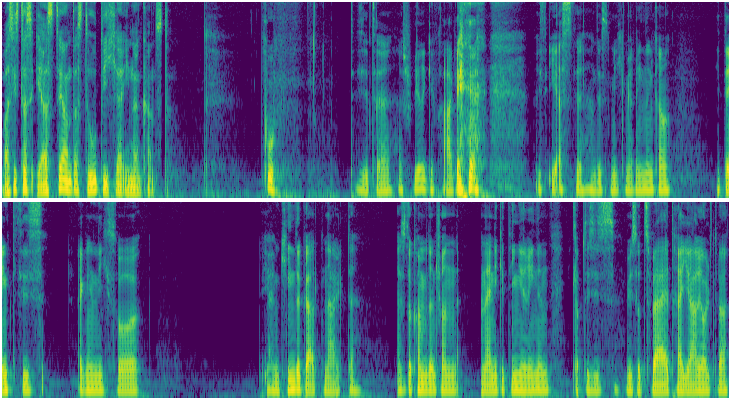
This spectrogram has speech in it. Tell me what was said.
was ist das Erste, an das du dich erinnern kannst? Puh, das ist jetzt eine, schwierige Frage. Das Erste, an das ich mich erinnern kann, ich denke, das ist eigentlich so ja, im Kindergartenalter. Also da kann ich mich dann schon an einige Dinge erinnern. Ich glaube, das ist, wie ich so zwei, drei Jahre alt war,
